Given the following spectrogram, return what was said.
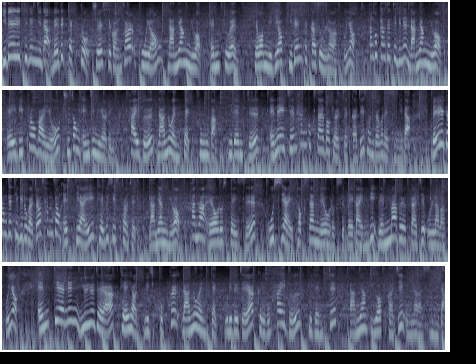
이데일리 TV입니다. 매드팩토, GS건설, 보영, 남양유업, M2N, 대원미디어, 비덴트까지 올라왔고요. 한국경제TV는 남양유업, AB프로바이오, 주성엔지니어링, 하이브, 나노엔텍, 동방, 비덴트, NHN 한국사이버 결제까지 선정을 했습니다. 매일경제TV로 가죠. 삼성 SDI, 데브시스터즈, 남양유업, 한화에어로스페이스, OCI, 덕산 네오룩스, 메가MD, 넷마블까지 올라왔고요. MTN은 유유제약, 대현, 위즈코프, 나노엔텍, 우리들제약, 그리고 하이브, 비덴트, 남양유업까지 올라왔습니다.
